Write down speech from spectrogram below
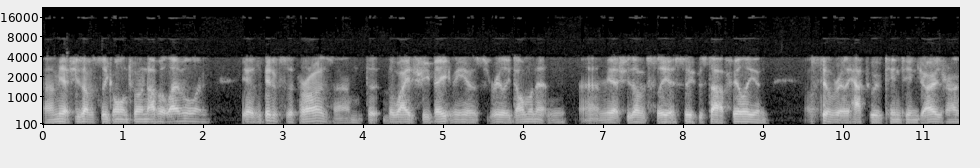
um, yeah, she's obviously gone to another level. And yeah, it was a bit of a surprise. Um, the, the way she beat me was really dominant. And um, yeah, she's obviously a superstar filly. And I was still really happy with Tintin Joe's run.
